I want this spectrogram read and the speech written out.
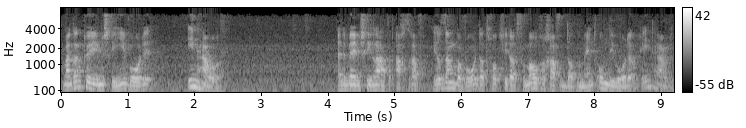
Maar dan kun je misschien je woorden inhouden. En dan ben je misschien later achteraf heel dankbaar voor dat God je dat vermogen gaf op dat moment om die woorden ook in te houden.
